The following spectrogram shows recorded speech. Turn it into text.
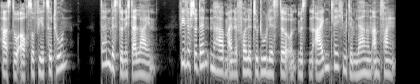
Hast du auch so viel zu tun? Dann bist du nicht allein. Viele Studenten haben eine volle To-Do-Liste und müssten eigentlich mit dem Lernen anfangen.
